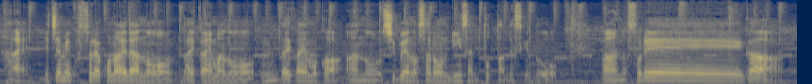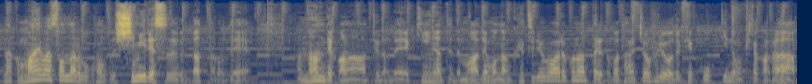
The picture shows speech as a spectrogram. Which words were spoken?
はい。ちなみにそれはこの間、あの、代官山の、ん？代官山か、あの、渋谷のサロンリンさんに撮ったんですけど、あの、それが、なんか前はそんなの僕本当にシミレスだったので、なんでかなっていうので気になってて、まあでもなんか血流が悪くなったりとか体調不良で結構大きいのが来たから、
